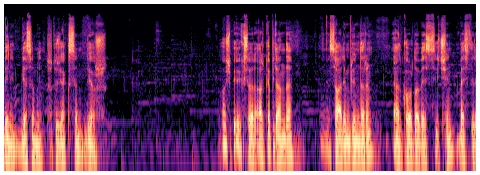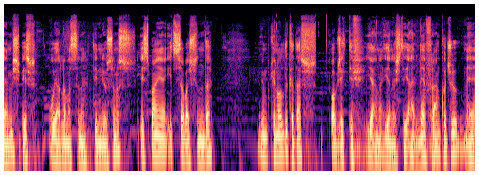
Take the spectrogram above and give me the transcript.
benim yasamı tutacaksın diyor. Hoş bir öyküsü var. Arka planda Salim Dündar'ın El Cordobes için bestelenmiş bir uyarlamasını dinliyorsunuz. İspanya İç Savaşı'nda mümkün olduğu kadar objektif yana, yanaştı. Yani ne Frankocu ne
